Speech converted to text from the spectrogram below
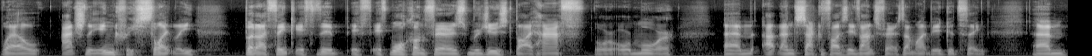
well actually increase slightly, but I think if the if if walk on fares reduced by half or or more, um, and sacrifice the advance fares, that might be a good thing. Um,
